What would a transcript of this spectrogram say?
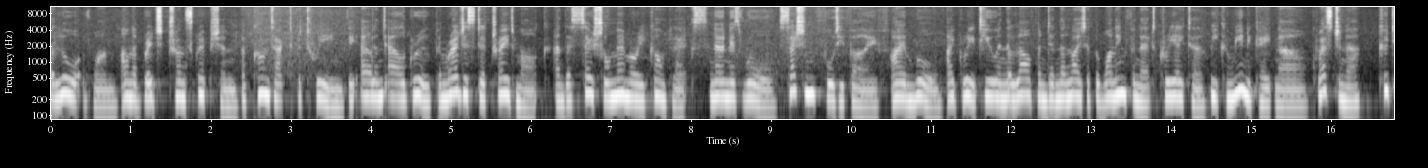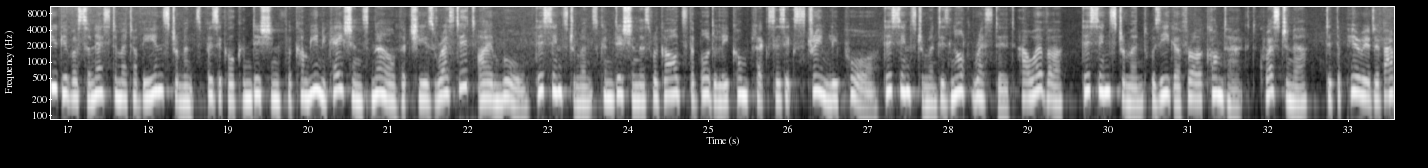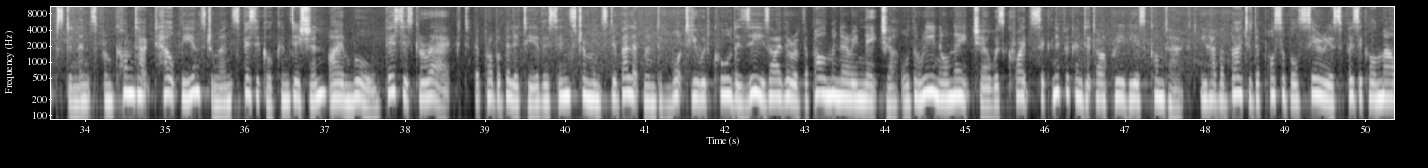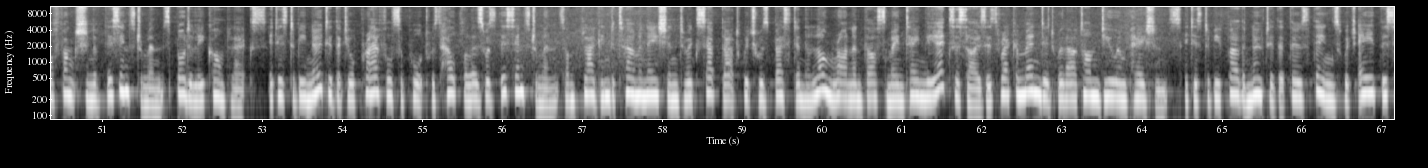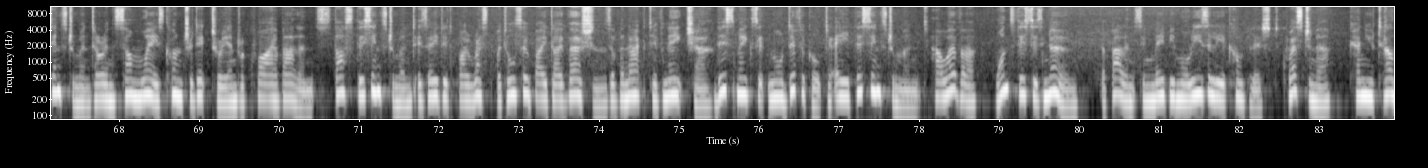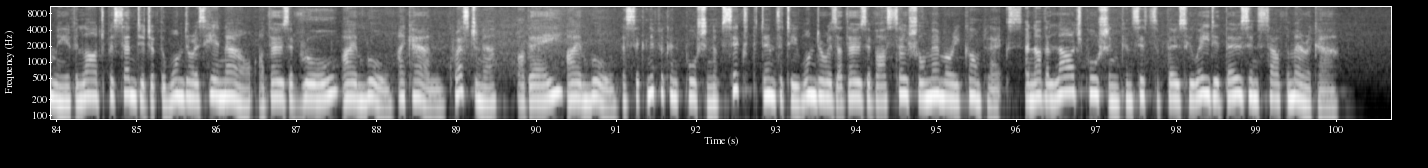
The law of one unabridged transcription of contact between the L and L group and registered trademark and the social memory complex known as Ra. Session 45. I am Ra. I greet you in the love and in the light of the one infinite creator. We communicate now. Questioner. Could you give us an estimate of the instrument's physical condition for communications now that she is rested? I am Ra. This instrument's condition as regards the bodily complex is extremely poor. This instrument is not rested. However, this instrument was eager for our contact. Questioner, did the period of abstinence from contact help the instrument's physical condition? I am Ra. This is correct. The probability of this instrument's development of what you would call disease either of the pulmonary nature or the renal nature was quite significant at our previous contact. You have averted a possible serious physical malfunction of this instrument's bodily complex. It is to be noted that your prayerful support was helpful as was this instrument's unflagging determination to accept that which was best in the long run and thus maintain the exercises recommended without undue impatience. It is to be further noted that those things which aid this instrument are in some ways contradictory and require balance. Thus this instrument is aided by rest but also by diversions of an active nature. This makes it more difficult to aid this instrument. However, once this is known, the balancing may be more easily accomplished. Questioner, can you tell me if a large percentage of the wanderers here now are those of Ra? I am Ra. I can. Questioner, are they? I am Ra. A significant portion of sixth density wanderers are those of our social memory complex. Another large portion consists of those who aided those in South America.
